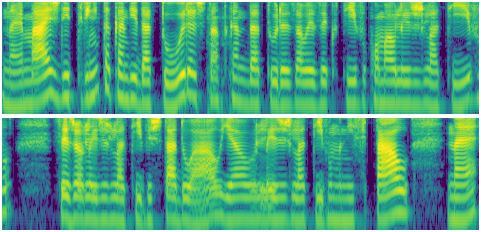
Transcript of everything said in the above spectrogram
né, mais de 30 candidaturas, tanto candidaturas ao executivo como ao legislativo, seja ao legislativo estadual e ao legislativo municipal, né,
